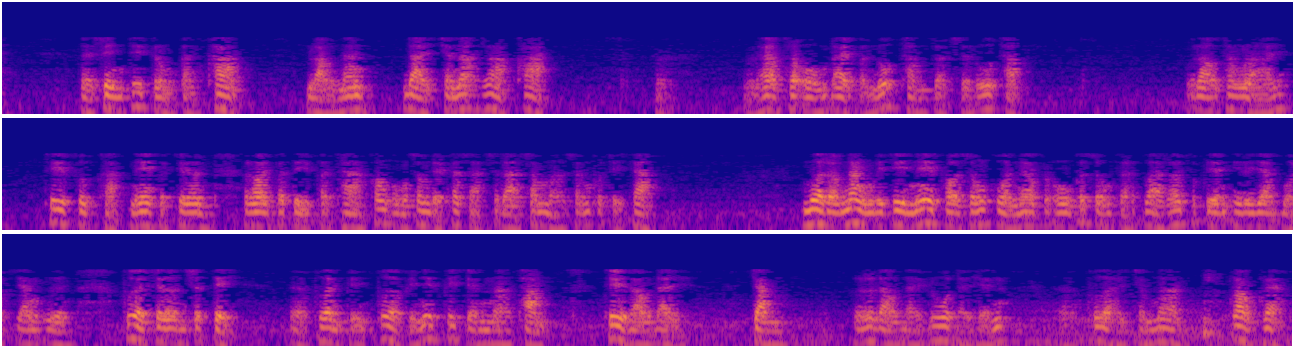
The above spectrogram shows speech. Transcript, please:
แต่สิ่งที่ตรงกันข้ามเหล่านั้นได้ชนะรากคาดแล้วพระองค์ได้บรรลุธรรมจัดสรู้ธรรมเราทั้งหลายที่ฝึกขัดเนี้ก็เจริญรอยปฏิปทาขององค์สมเด็จพระศาสดาสัมมาสัมพุทธเจ้าเมื่อเรานั่งวิธีนี้พอสมควรแล้วพระองค์ก็ทรงตรัสว่าเราจะเปลี่ยนอิริยาบถอย่างอื่น เพื่อเจริญสติเพื่อนเพื่อพินิจพิจารณาธรรมที่เราได้จำหรือเราได้รู้ได้เห็นเพื่อให้ชำนาญคล่องแคล่ว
